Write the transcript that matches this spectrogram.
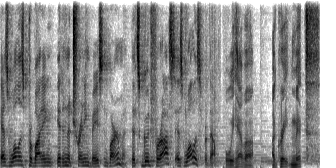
as well as providing it in a training-based environment that's good for us as well as for them. We have a, a great mix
